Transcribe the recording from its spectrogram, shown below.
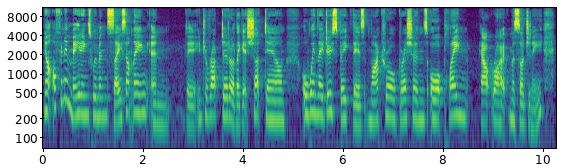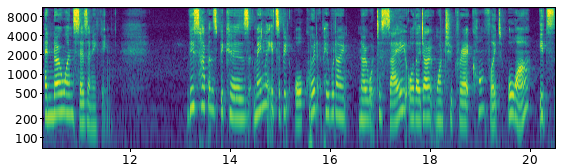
Now, often in meetings, women say something and they're interrupted or they get shut down, or when they do speak, there's microaggressions or plain outright misogyny, and no one says anything. This happens because mainly it's a bit awkward. People don't know what to say or they don't want to create conflict, or it's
